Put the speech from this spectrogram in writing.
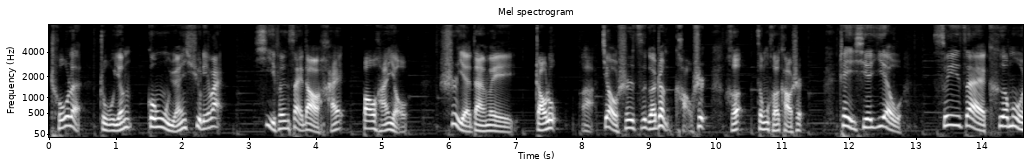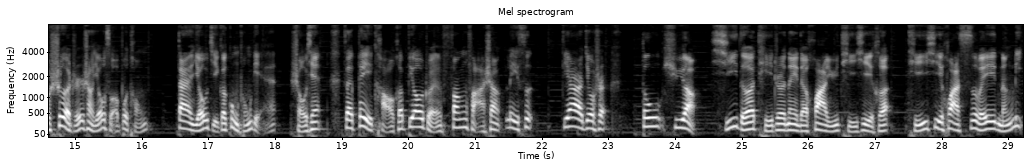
除了主营公务员序列外，细分赛道还包含有事业单位招录啊、教师资格证考试和综合考试这些业务。虽在科目设置上有所不同，但有几个共同点：首先，在备考和标准方法上类似；第二，就是都需要习得体制内的话语体系和体系化思维能力。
